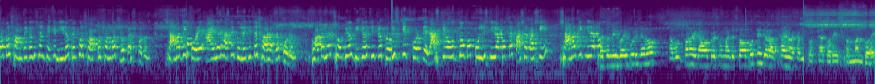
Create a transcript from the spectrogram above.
ব্যক্তিগত সংবেদনশীল থেকে নিরপেক্ষ সত্য সংবাদ প্রকাশ করুন। সামাজিক করে আইনের হাতে তুলে দিতে সহায়তা করুন। ঘটনার ছবি ও ভিডিও চিত্র নিশ্চিত করতে রাষ্ট্রীয় উদ্যোগ ও পুলিশ নিরাপত্তার পাশাপাশি সামাজিক নিরাপত্তা নির্বাহী পরিচালক এবং সোনালী কামাপুরের সম্মানিত সভাপতি যারা সাইমা খান শ্রদ্ধা করে সম্মান করে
